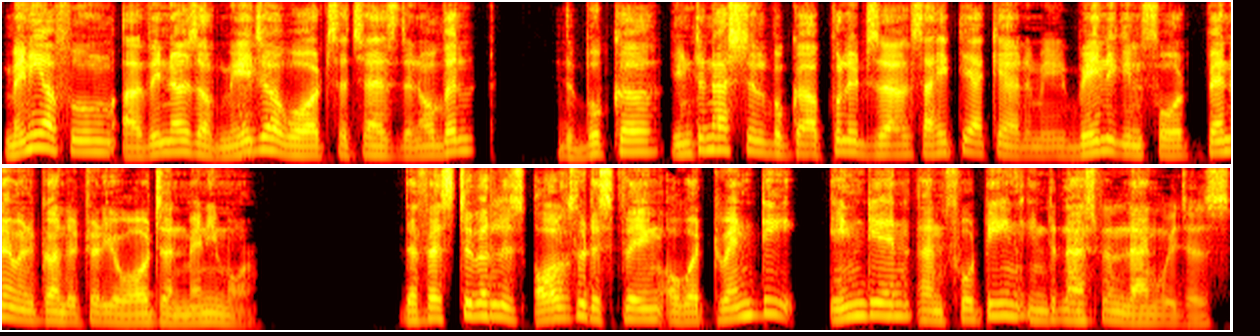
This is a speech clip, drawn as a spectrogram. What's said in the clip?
many of whom are winners of major awards such as the Nobel, the Booker, International Booker, Pulitzer, Sahitya Akademi, Baillie Gifford, PEN American Literary Awards, and many more. The festival is also displaying over 20 Indian and 14 international languages.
